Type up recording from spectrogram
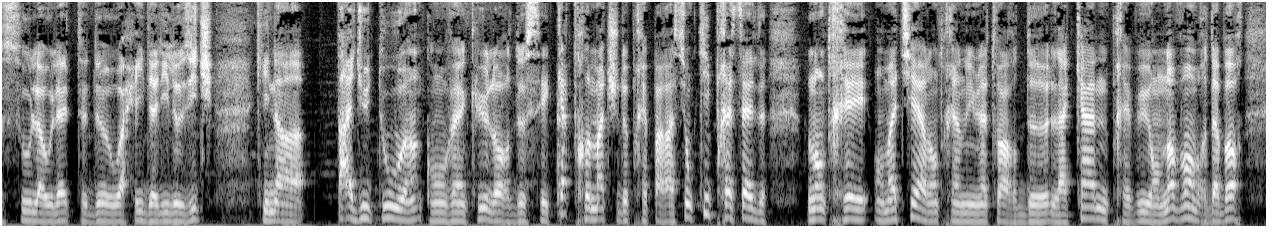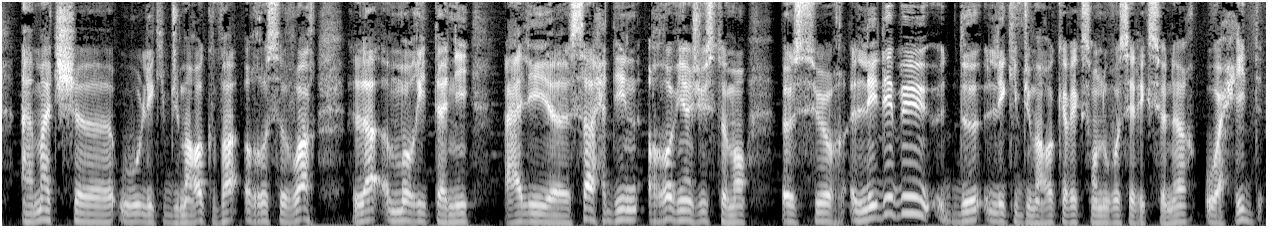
sous la houlette de Wahid Alilozic, qui n'a pas du tout hein, convaincu lors de ces quatre matchs de préparation qui précèdent l'entrée en matière, l'entrée en éliminatoire de la Cannes prévue en novembre. D'abord, un match euh, où l'équipe du Maroc va recevoir la Mauritanie. Ali euh, revient justement euh, sur les débuts de l'équipe du Maroc avec son nouveau sélectionneur Wahid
